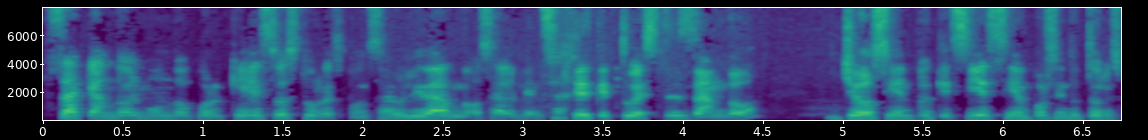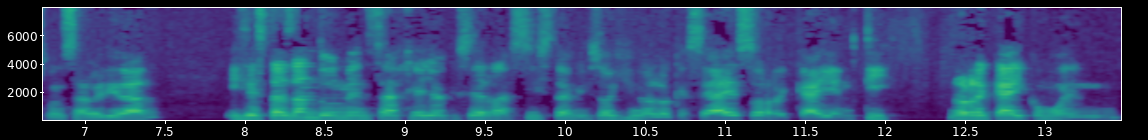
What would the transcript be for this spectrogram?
sacando al mundo porque eso es tu responsabilidad, ¿no? O sea, el mensaje que tú estés dando, yo siento que sí es 100% tu responsabilidad y si estás dando un mensaje, yo que sé, racista, misógino, lo que sea, eso recae en ti, no recae como en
